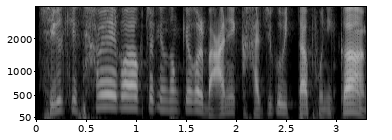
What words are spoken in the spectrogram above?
지극히 사회과학적인 성격을 많이 가지고 있다 보니까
